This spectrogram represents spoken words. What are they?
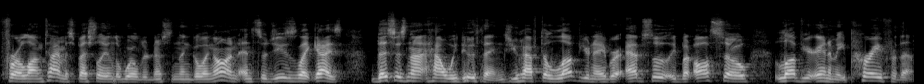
for a long time, especially in the wilderness and then going on. And so Jesus is like, guys, this is not how we do things. You have to love your neighbor, absolutely, but also love your enemy. Pray for them.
